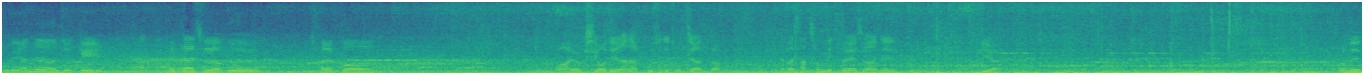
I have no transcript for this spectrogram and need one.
우리 한양 완전 게임. 메탈 슬러그 철권. 와 역시 어디 가나 고수는 존재한다. 해발 4,000m에서 하는 DDR. 저는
